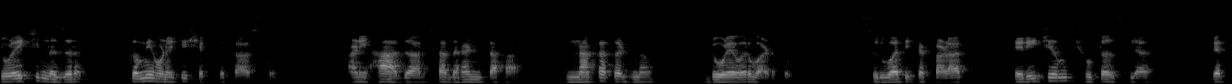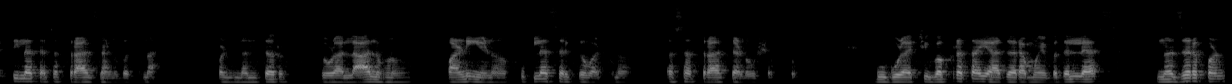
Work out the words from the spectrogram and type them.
डोळ्याची नजर कमी होण्याची शक्यता असते. आणि हा आजार साधारणत नाकाकडनं डोळ्यावर वाढतो. सुरुवातीच्या काळात टेरिजियम छोटं असल्यास व्यक्तीला त्याचा त्रास जाणवत नाही. पण नंतर डोळा लाल होणं पाणी येणं फुकल्यासारखं वाटणं असा त्रास जाणवू शकतो. बुबुळाची वक्रता या आजारामुळे बदलल्यास नजर पण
